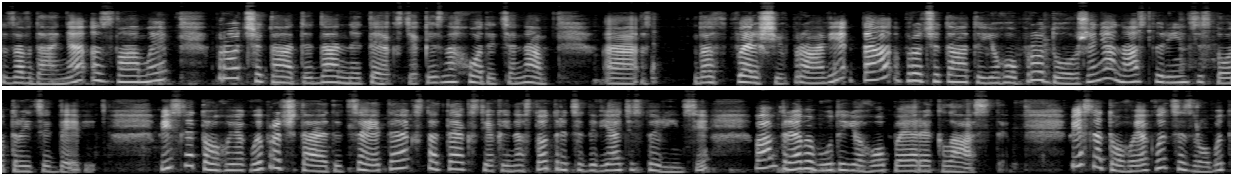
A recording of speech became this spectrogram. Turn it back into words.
завдання з вами прочитати даний текст, який знаходиться на е, в першій вправі та прочитати його продовження на сторінці 139. Після того, як ви прочитаєте цей текст та текст, який на 139 сторінці, вам треба буде його перекласти. Після того, як ви це зробите,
